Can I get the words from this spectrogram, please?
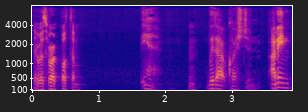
It was rock bottom. Yeah, Hmm. without question. I mean,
